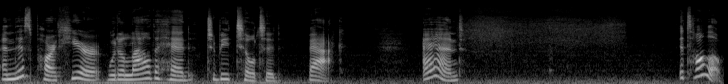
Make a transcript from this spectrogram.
and this part here would allow the head to be tilted back, and it's hollow.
